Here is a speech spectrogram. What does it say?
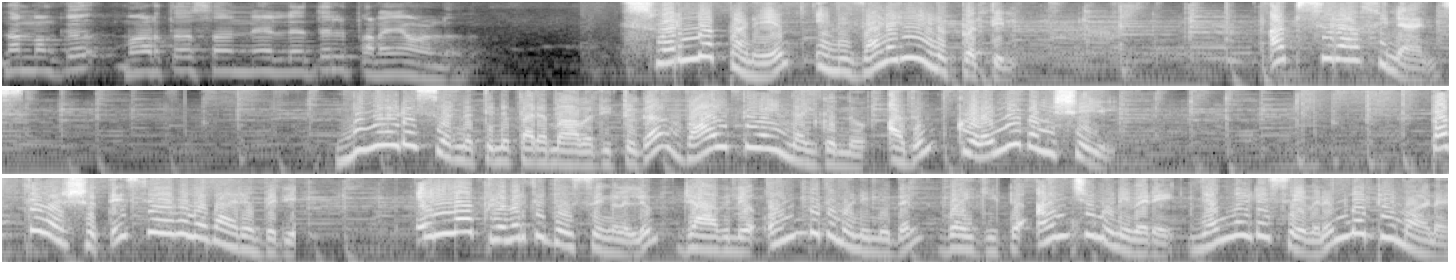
നമുക്ക് വാർത്താ സമ്മേളനത്തിൽ പറയാനുള്ളത്. സ്വർണ പണയം ഇനി വളരെ എളുപ്പത്തിൽ. അപ്സര ഫിനാൻസ്. നിങ്ങളുടെ സ്വർണത്തിന് പരമാവധി തുക വായ്പയായി നൽകുന്നു. അതും കുറഞ്ഞ പലിശയിൽ. പത്ത് വർഷത്തെ സേവന പാരമ്പര്യം എല്ലാ പ്രവൃത്തി ദിവസങ്ങളിലും രാവിലെ ഒൻപത് മണി മുതൽ വൈകിട്ട് അഞ്ചു മണി വരെ ഞങ്ങളുടെ സേവനം ലഭ്യമാണ്.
